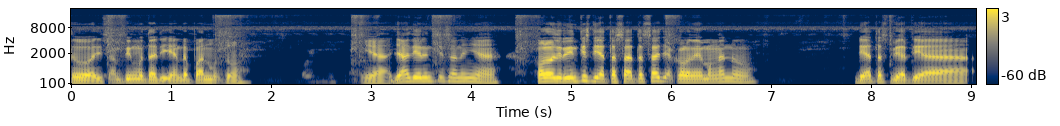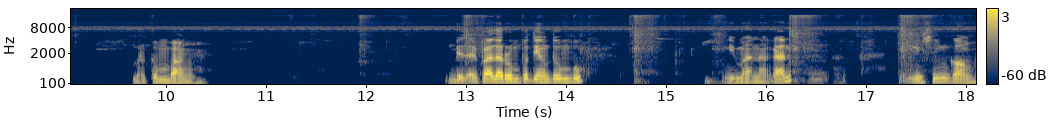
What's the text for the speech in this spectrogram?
Tuh, di sampingmu tadi, yang depanmu tuh. Oh. Ya, jangan dirintis anunya. Kalau dirintis di atas atas saja kalau memang anu. Di atas biar dia berkembang. Daripada rumput yang tumbuh. Gimana kan? Ini singkong.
